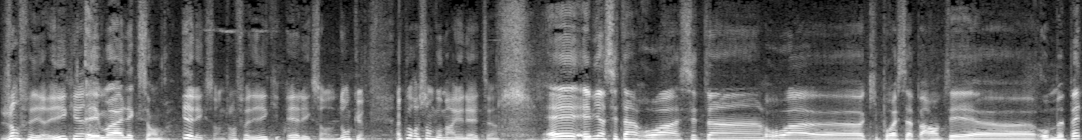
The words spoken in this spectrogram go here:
Jean-Frédéric. Et moi, Alexandre. Et Alexandre. Jean-Frédéric et Alexandre. Donc, à quoi ressemblent vos marionnettes? Eh, eh, bien, c'est un roi. C'est un roi euh, qui pourrait s'apparenter euh, au Muppet,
